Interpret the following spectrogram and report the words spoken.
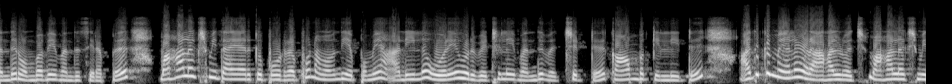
வந்து ரொம்பவே வந்து சிறப்பு. மகா மகாலட்சுமி தாயாருக்கு போடுறப்போ நம்ம வந்து எப்போவுமே அடியில் ஒரே ஒரு வெற்றிலை வந்து வச்சுட்டு காம்பை கிள்ளிட்டு அதுக்கு மேலே ஒரு அகல் வச்சு மகாலட்சுமி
